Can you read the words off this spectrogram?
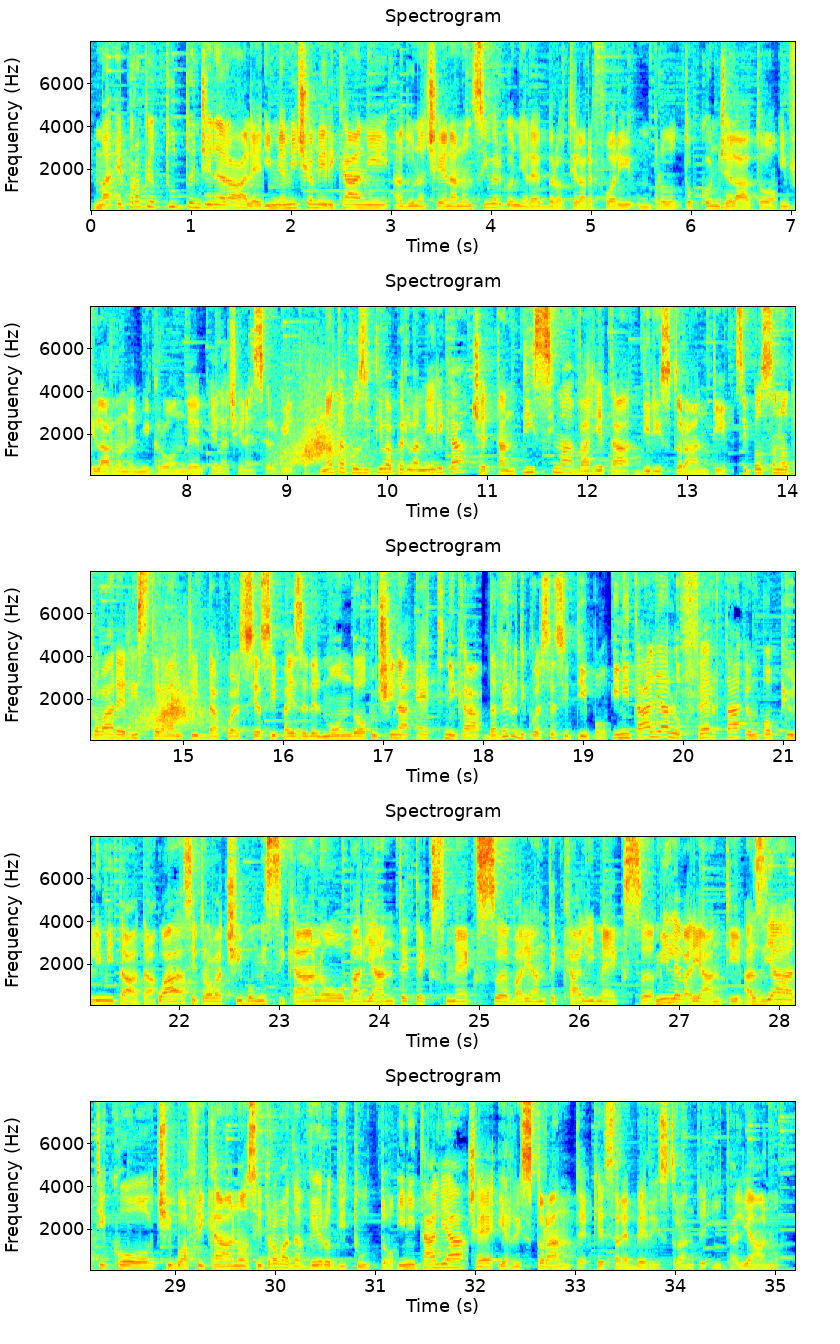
Ma è proprio tutto in generale. I miei amici americani ad una cena non si vergognerebbero a tirare fuori un prodotto congelato, infilarlo nel microonde e la cena è servita. Nota positiva per l'America, c'è tantissima varietà di ristoranti Si possono trovare ristoranti da qualsiasi paese del mondo, cucina etnica davvero di qualsiasi tipo. In Italia l'offerta è un po' più limitata. Qua si trova cibo messicano, variante Tex-Mex, variante Calimex, mille varianti, asiatico, cibo africano, si trova davvero di tutto. In Italia c'è il ristorante, che sarebbe il ristorante italiano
